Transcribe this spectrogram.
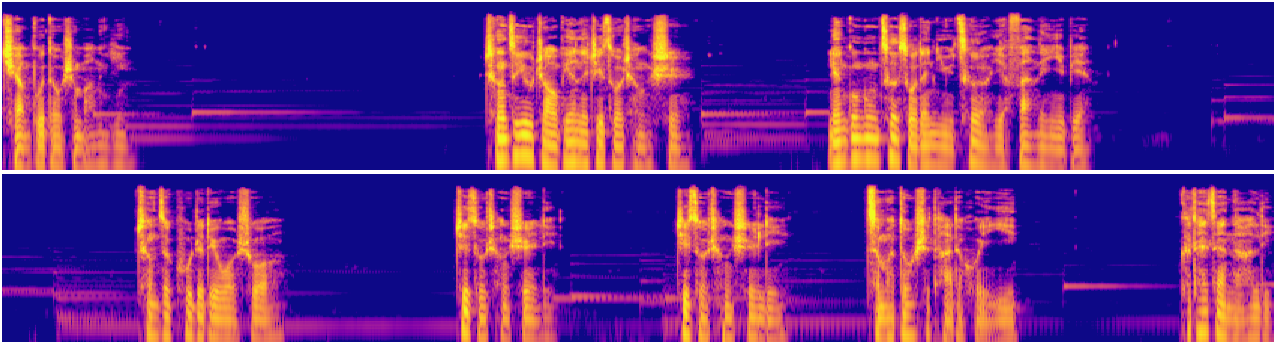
全部都是忙音。橙子又找遍了这座城市，连公共厕所的女厕也翻了一遍。橙子哭着对我说：“这座城市里，这座城市里……”怎么都是他的回忆？可他在哪里？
